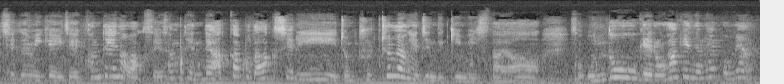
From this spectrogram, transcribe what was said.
지금 이게 이제 컨테이너 왁스의 상태인데 아까보다 확실히 좀 불투명해진 느낌이 있어요. 그래서 온도계로 확인을 해보면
